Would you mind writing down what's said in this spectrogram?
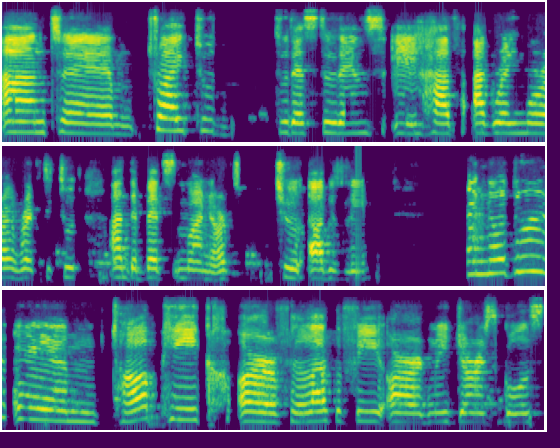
And um, try to to the students uh, have a great moral rectitude and the best manners too obviously. Another um, topic or philosophy or major schools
